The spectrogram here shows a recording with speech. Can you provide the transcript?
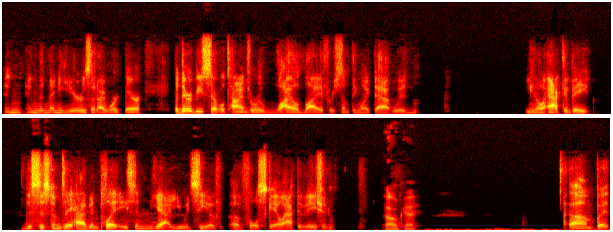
in in the many years that I worked there, but there would be several times where wildlife or something like that would, you know, activate the systems they have in place, and yeah, you would see a, a full scale activation. Okay. Um, but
